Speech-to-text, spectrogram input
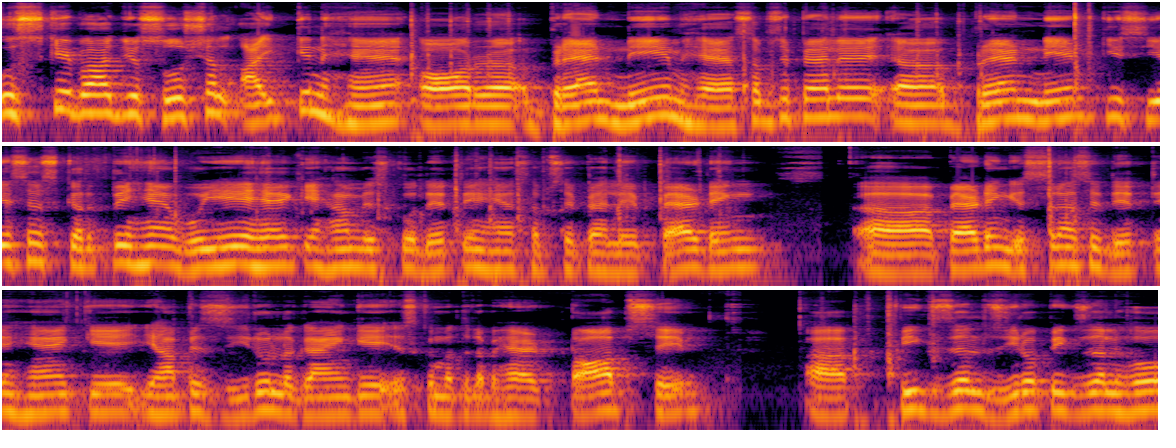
उसके बाद जो सोशल आइकन हैं और ब्रांड नेम है, सबसे पहले ब्रांड नेम की सी एस एस करते हैं। वो ये है कि हम इसको देते हैं, सबसे पहले पैडिंग पैडिंग इस तरह से देते हैं कि यहाँ पे ज़ीरो लगाएँगे। इसका मतलब है टॉप से। पिक्सल ज़ीरो पिक्सल हो,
